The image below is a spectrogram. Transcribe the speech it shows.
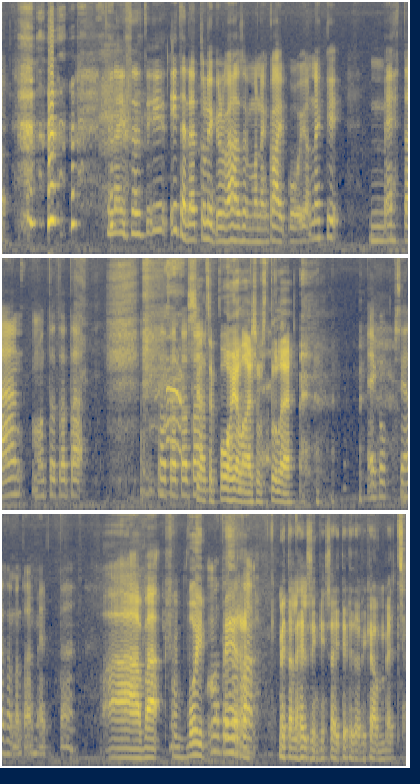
Kyllä itse itselle tuli kyllä vähän semmoinen kaipuu jonnekin mehtään, mutta tota, tota, tota, Sieltä se pohjalaisuus tulee. ei kun siellä sanotaan mettää. Äävä, voi Mutta perä. tota, Me täällä Helsingissä ei tiedetä, mikä on metsä.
